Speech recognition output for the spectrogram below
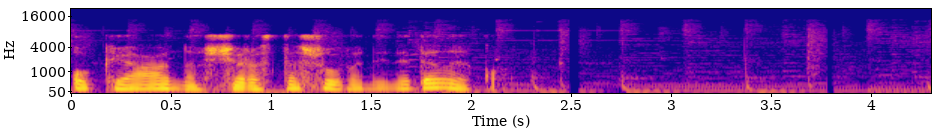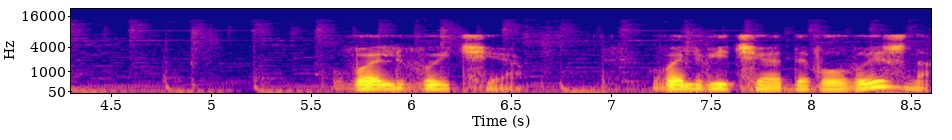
океану, що розташований недалеко. Вельвичія. Вельвічія дивовижна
